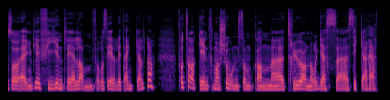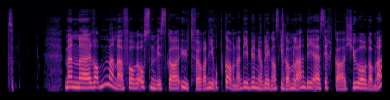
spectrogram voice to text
altså egentlig fiendtlige land, for å si det litt enkelt, da, får tak i informasjon som kan true Norges sikkerhet. Men eh, rammene for åssen vi skal utføre de oppgavene, de begynner jo å bli ganske gamle. De er ca. 20 år gamle.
